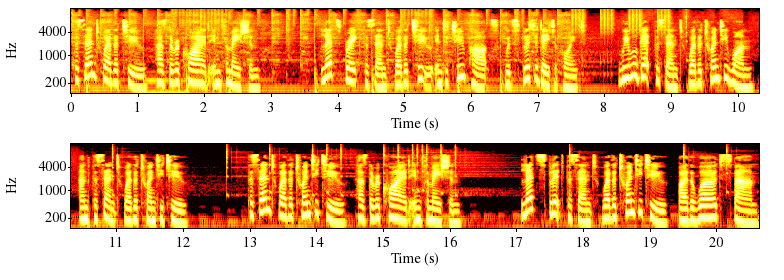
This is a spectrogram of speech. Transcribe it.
Percent weather 2 has the required information. Let's break percent weather 2 into two parts with splitter data point. We will get percent weather 21 and percent weather 22. Percent weather 22 has the required information. Let's split percent weather 22 by the word span.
